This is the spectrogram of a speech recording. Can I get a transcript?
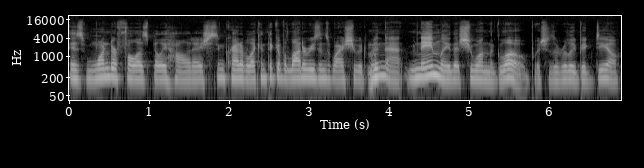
yeah. is wonderful as billie holiday she's incredible i can think of a lot of reasons why she would mm-hmm. win that namely that she won the globe which is a really big deal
